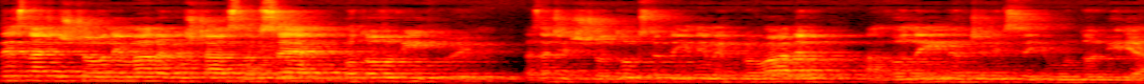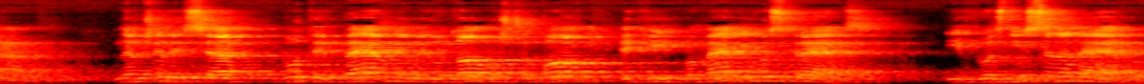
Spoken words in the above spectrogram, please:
Не значить, що вони мали весь час на все готову відповідь, а значить, що Дух Святий ними провадив, а вони навчилися йому довіряти, навчилися бути певними у тому, що Бог, який помер і воскрес, і вознісся на небо,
